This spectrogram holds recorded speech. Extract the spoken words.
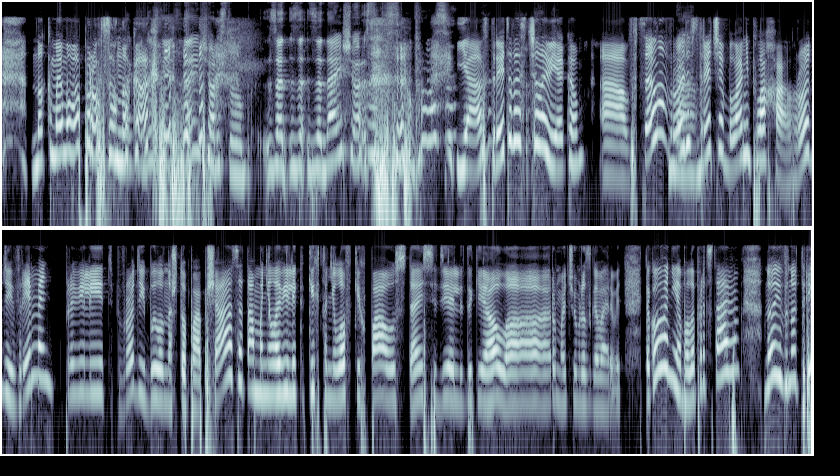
но к моему вопросу, но как? Задай еще раз задай еще раз вопрос. Я встретилась с человеком. А, в целом, вроде встреча была неплоха. Вроде и время провели, типа, вроде и было на что пообщаться, там мы не ловили каких-то неловких пауз, да, и сидели такие, аларм, о чем разговаривать. Такого не было, представим. Но и внутри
